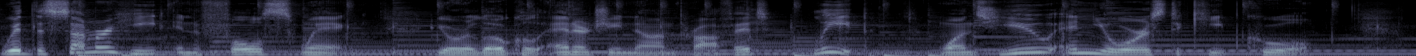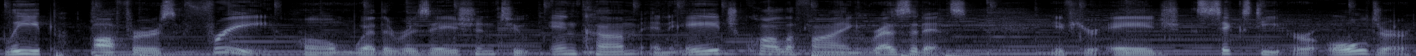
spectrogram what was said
With the summer heat in full swing, your local energy nonprofit, LEAP, wants you and yours to keep cool. LEAP offers free home weatherization to income and age qualifying residents. If you're age 60 or older,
